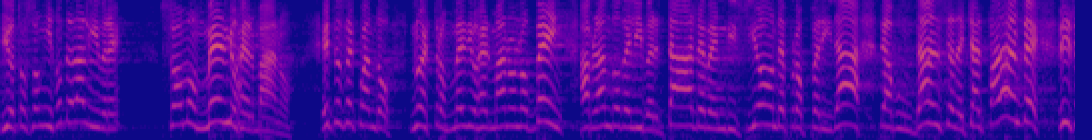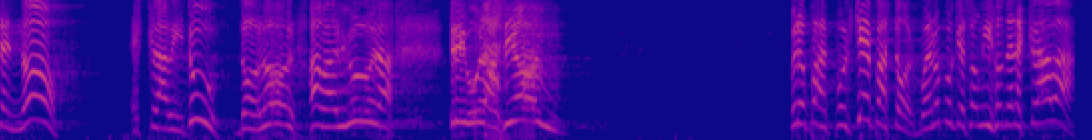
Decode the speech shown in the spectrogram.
y otros son hijos de la libre. Somos medios hermanos. Entonces cuando nuestros medios hermanos nos ven hablando de libertad, de bendición, de prosperidad, de abundancia, de echar para adelante, dicen, no, esclavitud, dolor, amargura, tribulación. Pero ¿por qué, pastor? Bueno, porque son hijos de la esclava.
